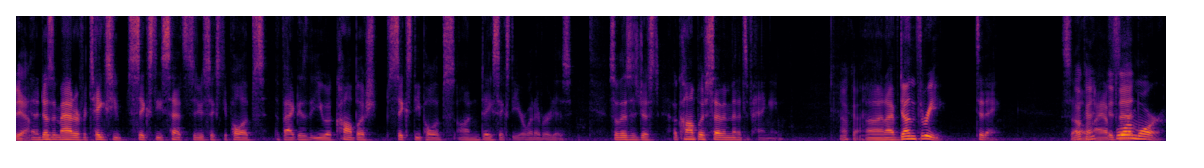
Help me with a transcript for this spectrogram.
Yeah. And it doesn't matter if it takes you 60 sets to do 60 pull ups. The fact is that you accomplish 60 pull ups on day 60 or whatever it is. So this is just accomplish seven minutes of hanging. okay. Uh, and I've done three today. So Okay. I have Is four that- more.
